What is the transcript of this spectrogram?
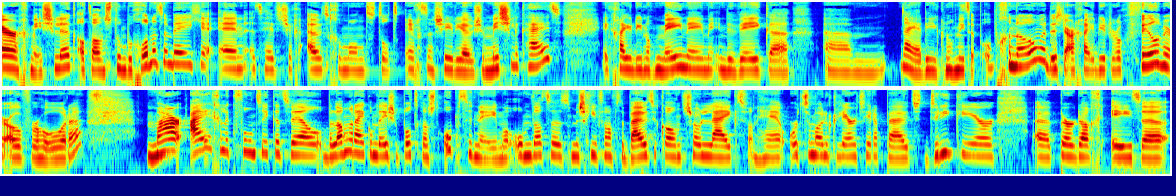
erg misselijk. Althans, toen begon het een beetje en het heeft zich uitgemond tot echt een serieuze misselijkheid. Ik ga jullie nog meenemen in de weken um, nou ja, die ik nog niet heb opgenomen. Dus daar gaan jullie er nog veel meer over horen. Maar eigenlijk vond ik het wel belangrijk om deze podcast op te nemen, omdat het misschien vanaf de buitenkant zo lijkt van hè, ortomoleculair therapeut, drie keer uh, per dag eten,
